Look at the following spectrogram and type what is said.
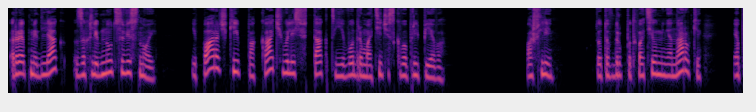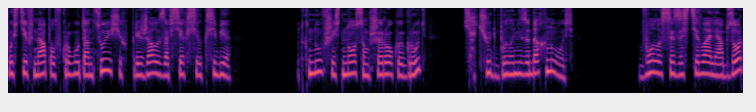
рэп-медляк «Захлебнуться весной», и парочки покачивались в такт его драматического припева. «Пошли». Кто-то вдруг подхватил меня на руки и, опустив на пол в кругу танцующих, прижал изо всех сил к себе. Уткнувшись носом в широкую грудь, я чуть было не задохнулась. Волосы застилали обзор,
